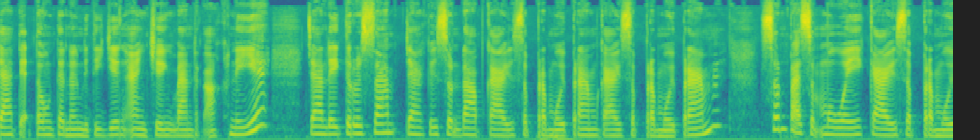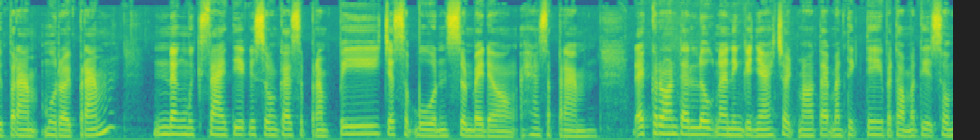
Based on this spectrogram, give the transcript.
ចាតកតងទៅនឹងនីតិយើងអាចអញ្ជើញបានទាំងអស់គ្នា ចាលេខទូរស័ព្ទចាគឺ010 965 965 081 965 105 និងមួយខ្សែទៀតគឺ097 74 03ដង55ដែលគ្រាន់តែលោកនៅនាងកញ្ញាចុចមកតែបន្តិចទេបន្តមកទៀតសូម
